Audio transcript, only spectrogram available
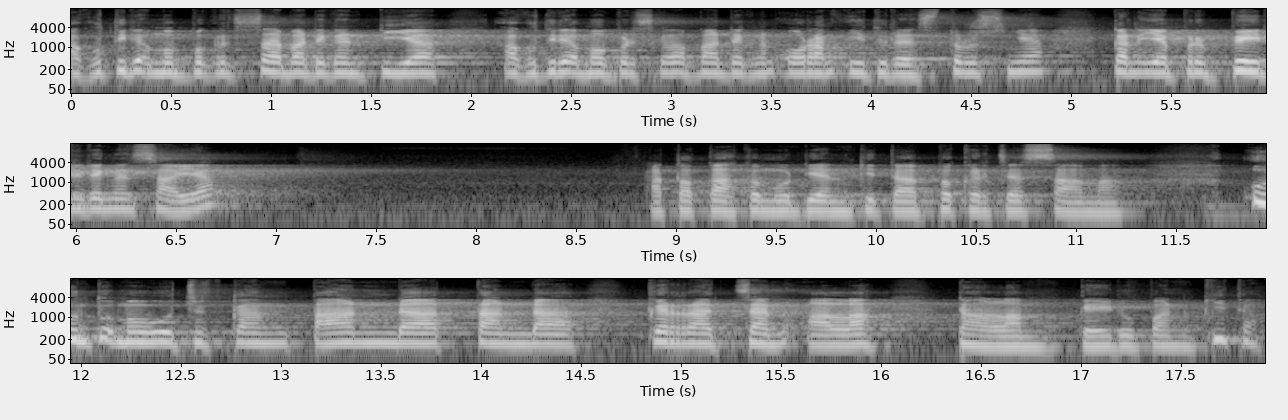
aku tidak mau bekerja sama dengan dia, aku tidak mau bersama dengan orang itu dan seterusnya, karena ia berbeda dengan saya. Ataukah kemudian kita bekerja sama untuk mewujudkan tanda-tanda kerajaan Allah dalam kehidupan kita.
